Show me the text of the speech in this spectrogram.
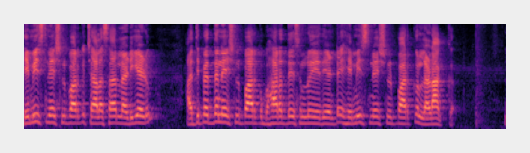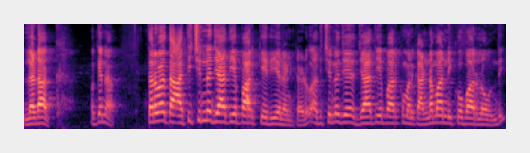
Hemis national park చాలాసార్లు అడిగాడు. అతిపెద్ద నేషనల్ పార్క్ భారతదేశంలో ఏది అంటే హెమీస్ నేషనల్ పార్క్ లడాక్. లడాక్. ఓకేనా? తర్వాత అతి చిన్న జాతీయ పార్క్ ఏది అని అంటాడు. అతి చిన్న జాతీయ పార్క్ మనకి అండమాన్ నికోబార్లో ఉంది.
